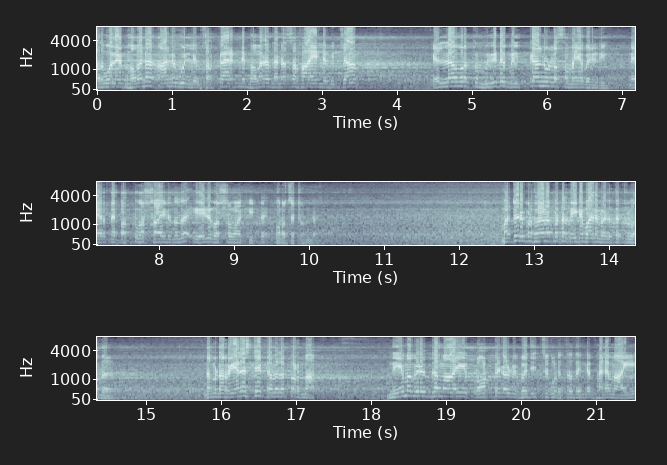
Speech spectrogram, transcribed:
അതുപോലെ ഭവന ആനുകൂല്യം സർക്കാരിന്റെ ഭവന ധനസഹായം ലഭിച്ച എല്ലാവർക്കും വീട് വിൽക്കാനുള്ള സമയപരിധി നേരത്തെ പത്ത് വർഷമായിരുന്നത് ഏഴ് വർഷമാക്കിയിട്ട് കുറച്ചിട്ടുണ്ട്. മറ്റൊരു പ്രധാനപ്പെട്ട തീരുമാനം എടുത്തിട്ടുള്ളത് നമ്മുടെ റിയൽ എസ്റ്റേറ്റ് ഡെവലപ്പർമാർ നിയമവിരുദ്ധമായി പ്ലോട്ടുകൾ വിഭജിച്ചു കൊടുത്തതിന്റെ ഫലമായി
